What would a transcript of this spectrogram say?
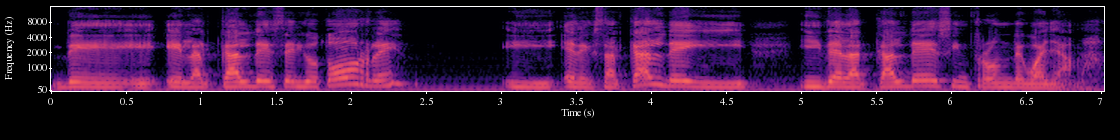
de eh, el alcalde Sergio Torres y el exalcalde y y del alcalde de Cintrón de Guayama?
